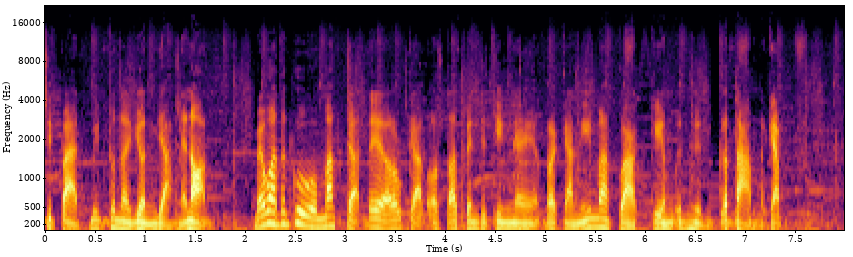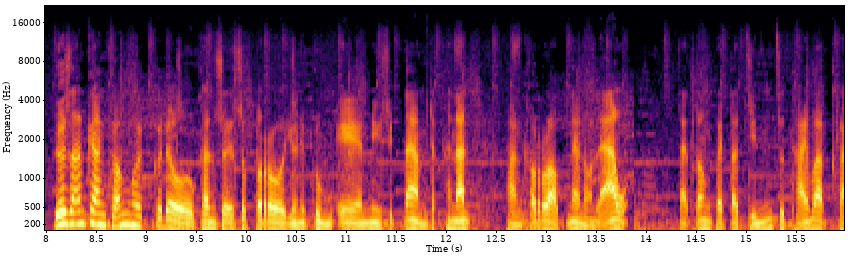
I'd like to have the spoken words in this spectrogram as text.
18 มิถุนายนอย่างแน่นอน แม้ว่าทั้งคู่มักจะได้รับโอกาสออสตาร์เป็นจริงในรายการนี้มากกว่าเกมอื่นๆ ก็ตามนะครับ โดยสถานการณ์ของฮอกไกโดคันเซซุปโปโรอยู่ในกลุ่ม A มี 10 แต้มจากขนัดผ่านเข้ารอบแน่นอนแล้ว แต่ต้องไปตัดสินสุดท้ายว่าใคร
